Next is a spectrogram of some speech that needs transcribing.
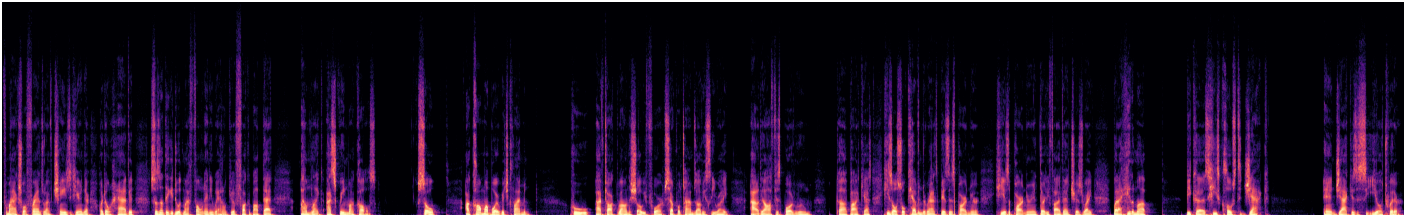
for my actual friends when I've changed it here and there or don't have it. So there's nothing I can do with my phone anyway. I don't give a fuck about that. I'm like, I screen my calls. So I call my boy Rich Kleiman, who I've talked about on the show before several times, obviously, right? Out of the office boardroom uh, podcast. He's also Kevin Durant's business partner. He is a partner in 35 Ventures, right? But I hit him up because he's close to Jack, and Jack is the CEO of Twitter.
